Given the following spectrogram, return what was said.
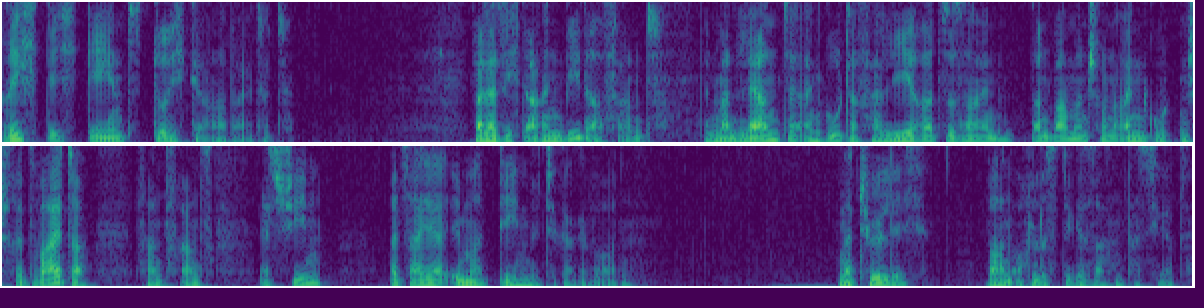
richtig gehend durchgearbeitet. Weil er sich darin wiederfand. Wenn man lernte, ein guter Verlierer zu sein, dann war man schon einen guten Schritt weiter, fand Franz. Es schien, als sei er immer demütiger geworden. Natürlich waren auch lustige Sachen passiert.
